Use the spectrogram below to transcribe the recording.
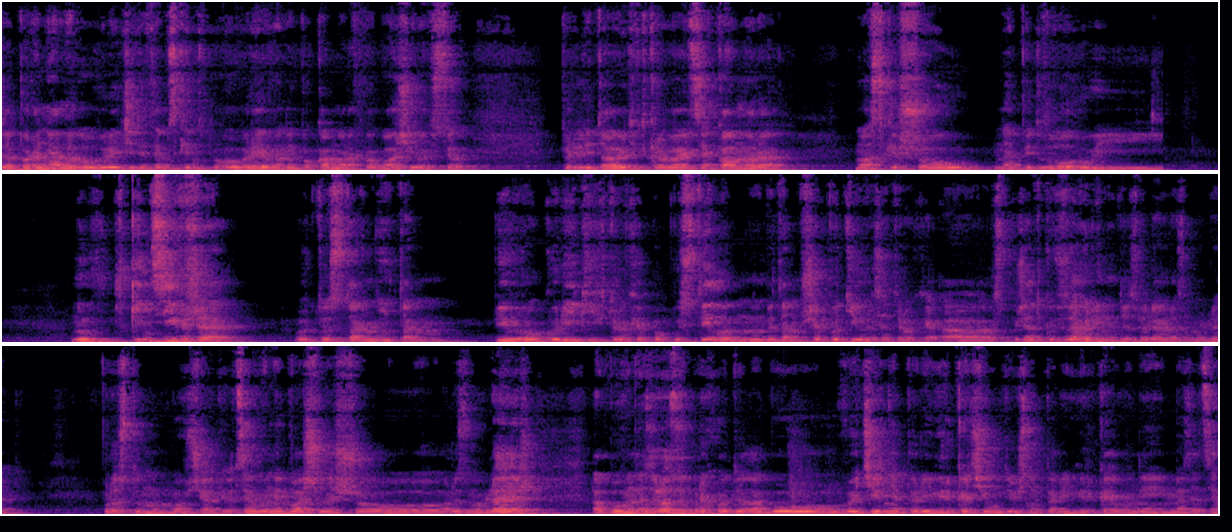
забороняли говорити, чи ти там з кимось поговорив, вони по камерах побачили, все. Прилітають, відкривається камера, маски шоу на підлогу і. Ну, в кінці вже, от останні там півроку, рік їх трохи попустило, ну ми там шепотілися трохи, а спочатку взагалі не дозволяє розмовляти. Просто мовчать. Оце вони бачили, що розмовляєш, або вони зразу приходили, або вечірня перевірка чи утрішня перевірка, і вони ми за це.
